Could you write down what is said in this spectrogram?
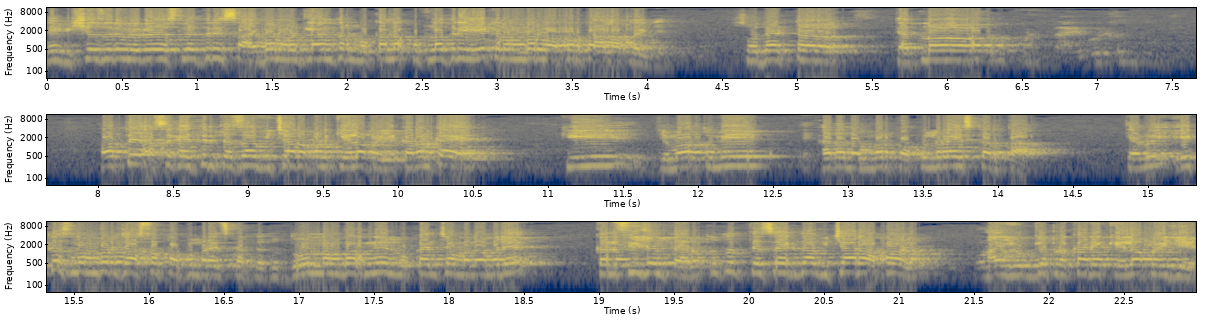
हे विषय जरी वेगळे असले तरी सायबर म्हटल्यानंतर लोकांना कुठला तरी एक नंबर वापरता आला पाहिजे. सो दॅट uh, त्यातनं हा ते असं काहीतरी त्याचा विचार आपण केला पाहिजे. कारण काय की जेव्हा तुम्ही एखादा नंबर पॉप्युलराईज करता त्यावेळी एकच नंबर जास्त पॉप्युलराईज करता. येतो दोन नंबरने लोकांच्या मनामध्ये कन्फ्युजन तयार होतं. तर त्याचा एकदा विचार आपण हा योग्य प्रकारे केला पाहिजे.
